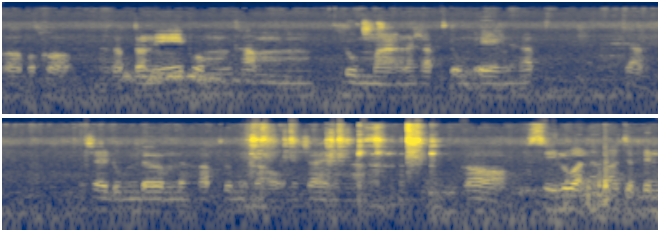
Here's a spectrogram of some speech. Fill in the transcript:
ก็ประกอบนะครับ ตอนนี้ผมทำ ดุมมานะครับ ดุมเองนะครับ จากไม่ใช่ดุมเดิมนะครับ ดุมเก่าไม่ใช่นะครับ ก็ซีลวดนะครับจะเป็น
